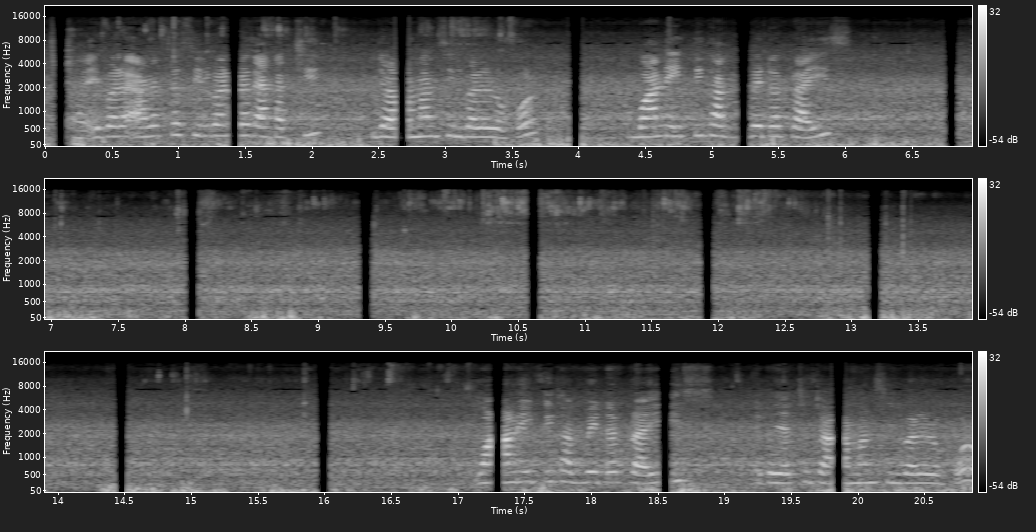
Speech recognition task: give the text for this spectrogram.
আচ্ছা এবারে আরেকটা সিলভারটা দেখাচ্ছি, জার্মান সিলভারের ওপর। ওয়ান এইটটি থাকবে এটা প্রাইস ওয়ান এইটটি থাকবে এটার প্রাইস এটা যাচ্ছে জার্মান সিলভারের ওপর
